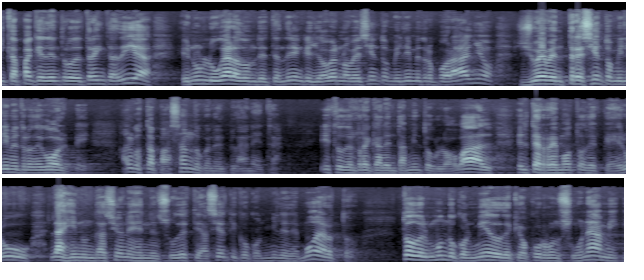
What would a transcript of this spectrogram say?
y capaz que dentro de 30 días, en un lugar a donde tendrían que llover 900 milímetros por año, llueven 300 milímetros de golpe. Algo está pasando con el planeta esto del recalentamiento global, el terremoto de Perú, las inundaciones en el sudeste asiático con miles de muertos, todo el mundo con miedo de que ocurra un tsunami.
